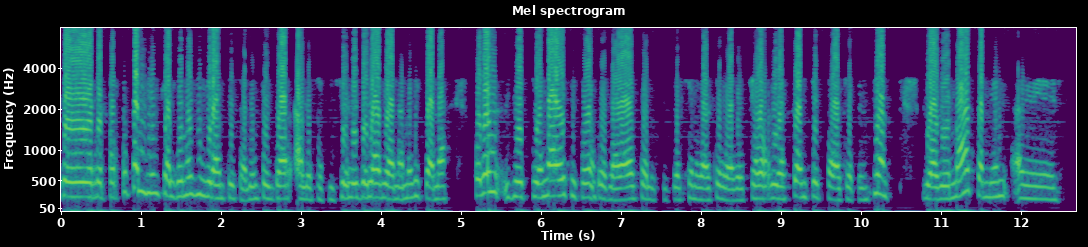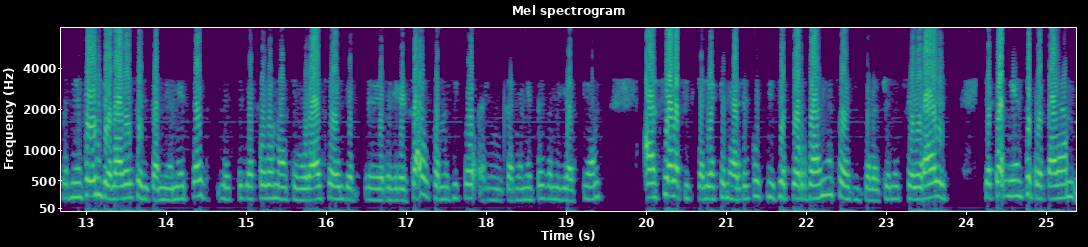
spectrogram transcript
Se reportó también que algunos migrantes al enfrentar a los oficiales de la aduana americana fueron gestionados y fueron trasladados al Hospital General Salvador Chavarría Sánchez para su atención. Y además también eh, también fueron llevados en camionetas, los que ya fueron asegurados fueron eh, regresados a México en camionetas de migración hacia la Fiscalía General de Justicia por daños a las instalaciones federales. Ya también se preparan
